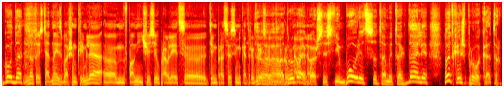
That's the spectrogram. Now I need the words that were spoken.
года. Ну, то есть, одна из башен Кремля э, вполне вполне ничего себе управляется теми процессами, которые да, происходят вокруг другая Навального. башня с ним борется там и так далее. Но это, конечно, провокатор.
